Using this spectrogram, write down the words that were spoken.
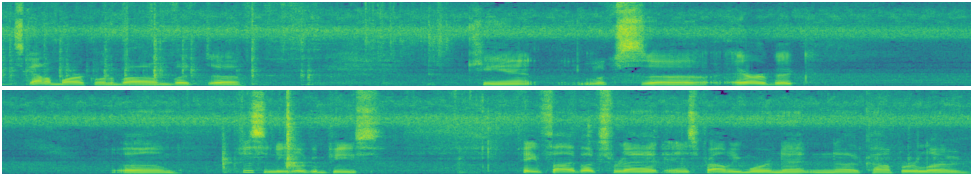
It's got a mark on the bottom, but uh, can't. Looks uh, Arabic. Um, just a neat looking piece. Paid five bucks for that, and it's probably more than that in uh, copper alone.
